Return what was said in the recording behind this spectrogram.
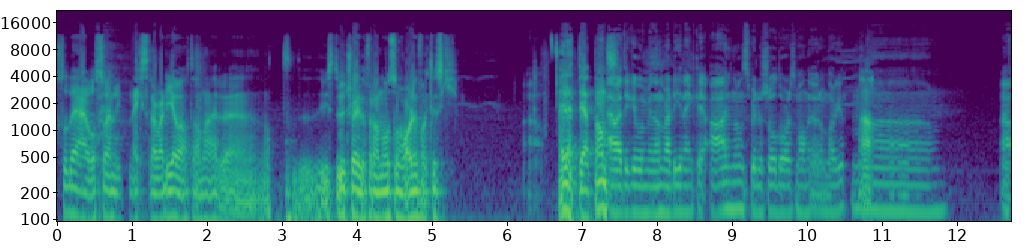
så det er jo også en liten ekstraverdi. At han er at Hvis du trader for han nå, så har du faktisk rettighetene hans. Jeg veit ikke hvor mye den verdien egentlig er når han spiller så dårlig som han gjør om dagen, men eh, ja.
